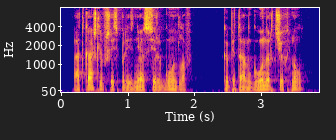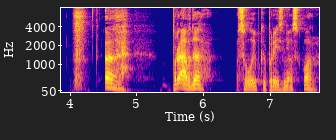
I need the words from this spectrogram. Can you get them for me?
— откашлившись, произнес сир Гундлов. Капитан Гуннер чихнул. «Ах, правда», — с улыбкой произнес он.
